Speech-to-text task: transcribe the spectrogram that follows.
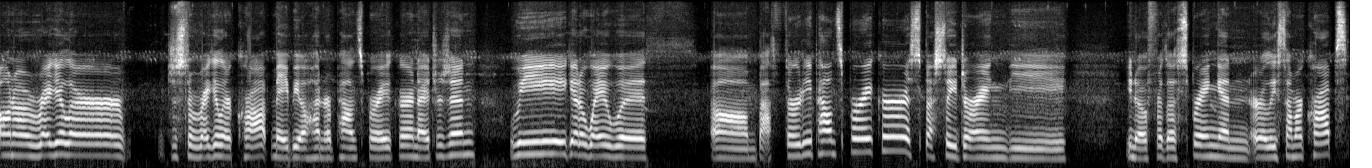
on a regular, just a regular crop, maybe 100 pounds per acre nitrogen, we get away with um, about 30 pounds per acre, especially during the, you know, for the spring and early summer crops.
